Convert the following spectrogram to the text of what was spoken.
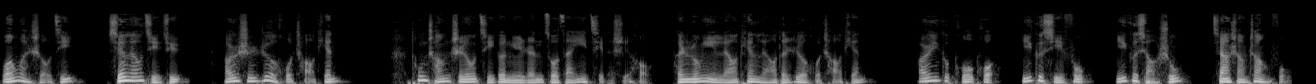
玩玩手机、闲聊几句。而是热火朝天。通常只有几个女人坐在一起的时候，很容易聊天聊得热火朝天。而一个婆婆、一个媳妇、一个小叔，加上丈夫，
